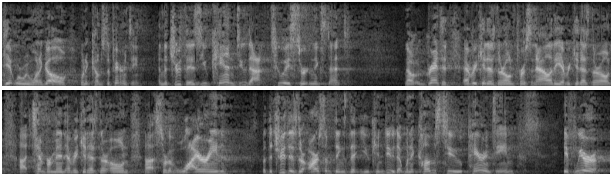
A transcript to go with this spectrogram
get where we want to go when it comes to parenting. And the truth is, you can do that to a certain extent. Now, granted, every kid has their own personality, every kid has their own uh, temperament, every kid has their own uh, sort of wiring. But the truth is, there are some things that you can do that when it comes to parenting, if we are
